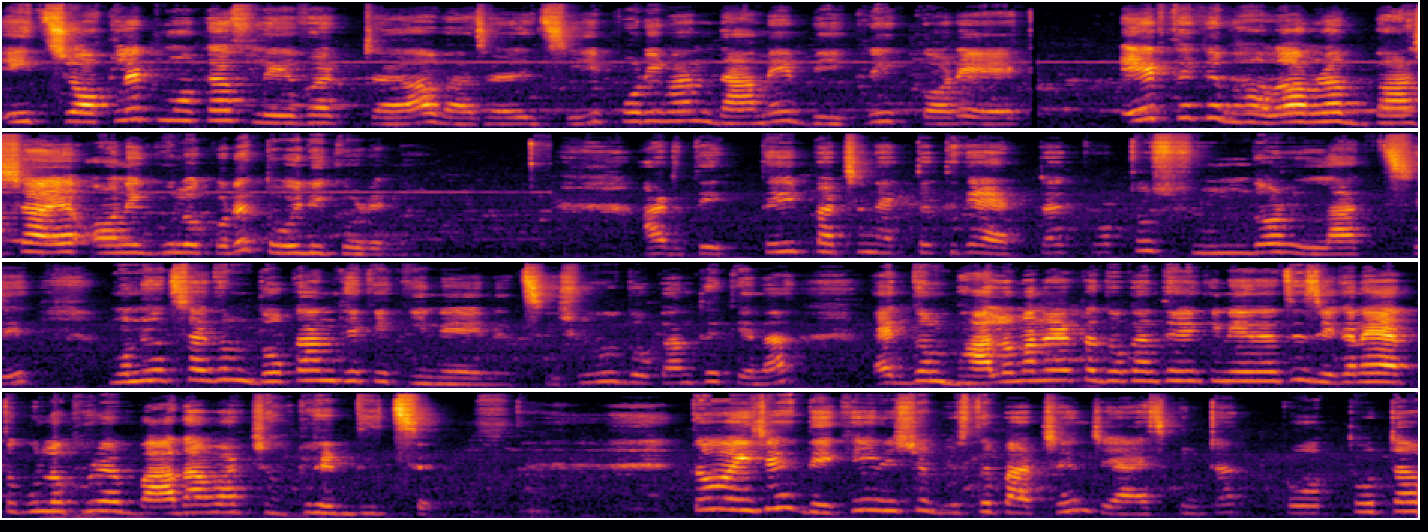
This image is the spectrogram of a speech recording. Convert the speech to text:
এই চকলেট মোকা ফ্লেভারটা বাজারে যে পরিমাণ দামে বিক্রি করে এর থেকে ভালো আমরা বাসায় অনেকগুলো করে তৈরি করে নিই। আর দেখতেই পাচ্ছেন একটা থেকে একটা কত সুন্দর লাগছে। মনে হচ্ছে একদম দোকান থেকে কিনে এনেছি। শুধু দোকান থেকে না, একদম ভালো মানের একটা দোকান থেকে কিনে এনেছি, যেখানে এতগুলো করে বাদাম আর চকলেট দিচ্ছে। তো এই যে দেখেই নিশ্চয়ই বুঝতে পারছেন যে আইসক্রিমটা কতটা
